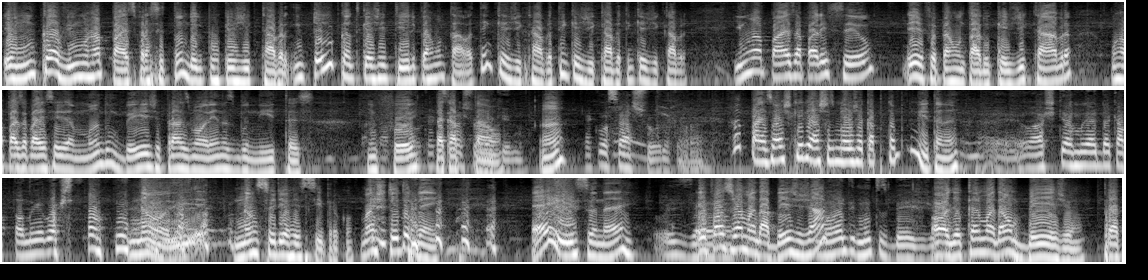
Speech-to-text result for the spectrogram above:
Eu nunca vi um rapaz pra ser tão doido por queijo de cabra. Em todo canto que a gente ia, ele perguntava: tem queijo de cabra? Tem queijo de cabra? Tem queijo de cabra? E um rapaz apareceu. Ele foi perguntado o queijo de cabra. Um rapaz apareceu e manda um beijo pras morenas bonitas. Não foi? que é que da capital. Hã? O que é que você achou daquela? Rapaz, eu acho que ele acha as mulheres da capital bonita, né? Eu acho que as mulheres da capital não iam gostar muito. Não, não seria recíproco. Mas tudo bem. É isso, né? Pois é. Eu posso já mandar beijo já? Mande muitos beijos. Olha, eu quero mandar um beijo pra.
